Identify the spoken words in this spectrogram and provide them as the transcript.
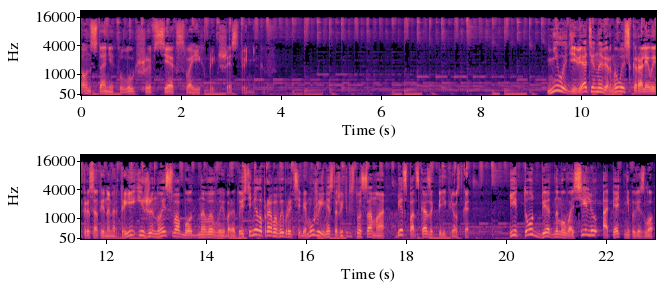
Он станет лучше всех своих предшественников. Нила Девятина вернулась королевой красоты номер три и женой свободного выбора, то есть имела право выбрать себе мужа и место жительства сама, без подсказок перекрестка. И тут бедному Василию опять не повезло.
